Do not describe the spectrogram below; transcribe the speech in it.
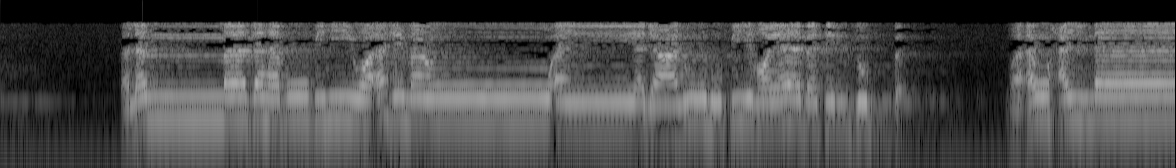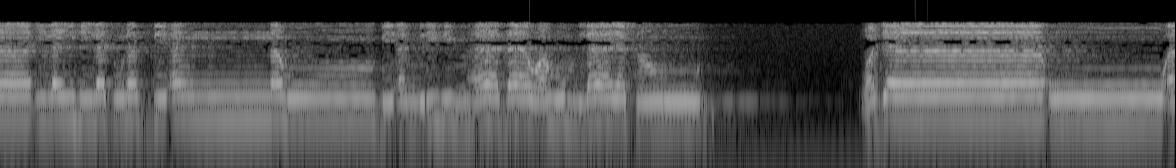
فلما ذهبوا به وأجمعوا أن يجعلوه في غيابة الجب وأوحينا إليه لتنبئنهم بأمرهم هذا وهم لا يشعرون وجاءوا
